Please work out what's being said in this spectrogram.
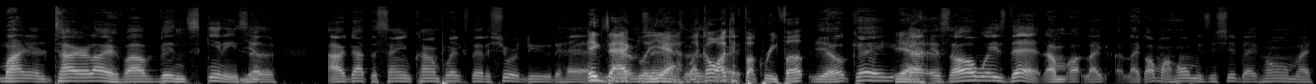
my entire life I've been skinny, so Yep. I got the same complex that a short dude has. exactly. You know yeah. So like oh, I could fuck Reef up. Yeah, okay. Yeah. That- it's always that. I'm uh, like, like all my homies and shit back home, like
